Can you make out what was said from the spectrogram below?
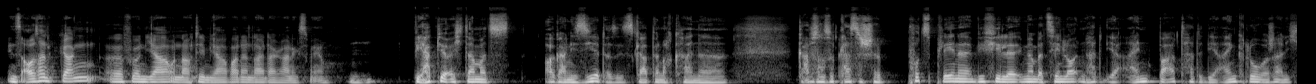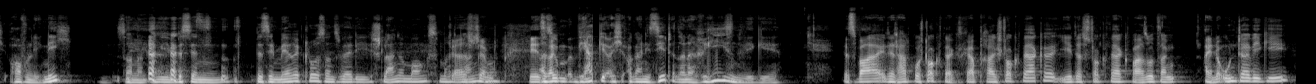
ins Ausland gegangen äh, für ein Jahr und nach dem Jahr war dann leider gar nichts mehr. Wie habt ihr euch damals organisiert? Also es gab ja noch keine, gab es noch so klassische Putzpläne? Wie viele, meine, bei zehn Leuten hattet ihr ein Bad, hattet ihr ein Klo? Wahrscheinlich, hoffentlich nicht. Sondern irgendwie ein bisschen, bisschen mehrere Klos, sonst wäre die Schlange morgens mal Das stimmt. Nee, Also, wie habt ihr euch organisiert in so einer Riesen-WG? Es war in der Tat pro Stockwerk. Es gab drei Stockwerke. Jedes Stockwerk war sozusagen eine Unter-WG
